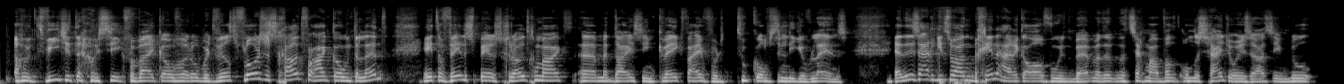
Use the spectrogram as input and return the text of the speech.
oh, een tweetje trouwens zie ik voorbij komen van Robert Wils. Floris is goud voor aankomend talent. Heeft al vele spelers groot gemaakt uh, met Dynasty en Kweekvijver voor de toekomst in League of Legends. Ja, dit is eigenlijk iets waar aan het begin eigenlijk al over moeten hebben. Dat, zeg maar, wat onderscheidt je organisatie? Ik bedoel,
